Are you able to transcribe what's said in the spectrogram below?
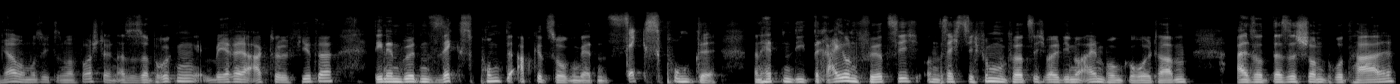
Ja, man muss sich das mal vorstellen. Also Saarbrücken wäre ja aktuell Vierter, denen würden sechs Punkte abgezogen werden. Sechs Punkte. Dann hätten die 43 und 60, 45, weil die nur einen Punkt geholt haben. Also das ist schon brutal.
